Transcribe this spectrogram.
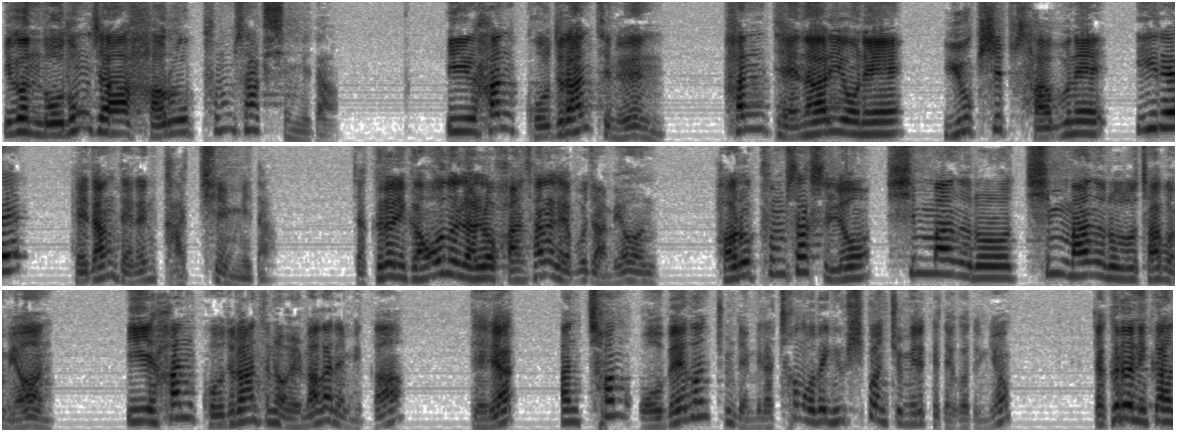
이건 노동자 하루 품삯입니다. 이 한 고드란트는 한 데나리온의 64분의 1에 해당되는 가치입니다. 자, 그러니까 오늘날로 환산을 해보자면 하루 품삯을요 10만으로 10만으로도 잡으면 이 한 고드란트는 얼마가 됩니까? 대략 한 1,500원쯤 됩니다. 1,560원쯤 이렇게 되거든요. 자, 그러니까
